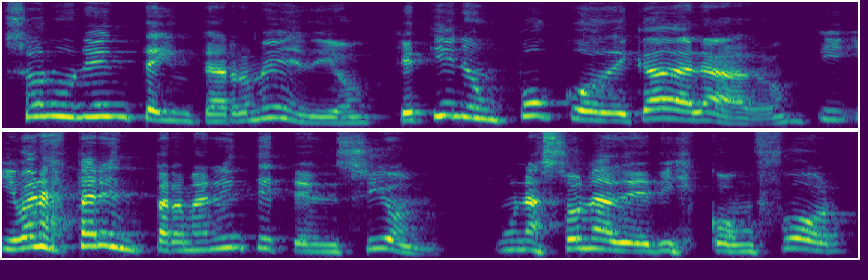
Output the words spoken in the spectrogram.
son un ente intermedio que tiene un poco de cada lado y, van a estar en permanente tensión una zona de disconfort.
